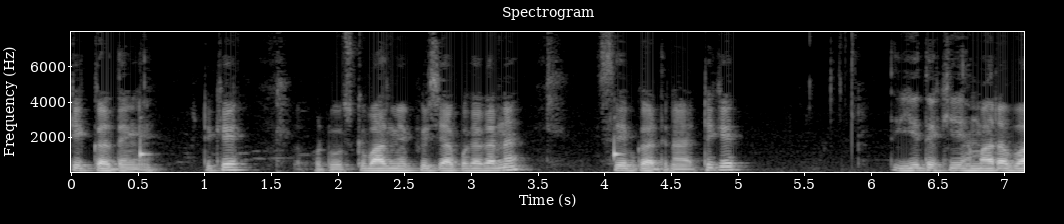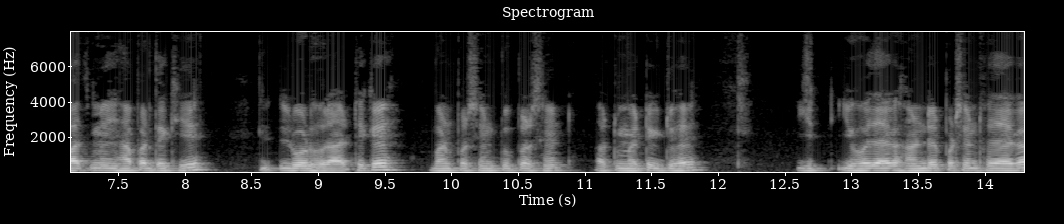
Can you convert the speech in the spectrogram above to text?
टिक कर देंगे, ठीक है। फ़ोटो, उसके बाद में फिर से आपको क्या करना है? सेव कर देना है, ठीक है। तो ये देखिए, हमारा वॉच में यहाँ पर देखिए, लोड हो रहा है, ठीक है। One percent, two percent automatic जो है ये ये हो जाएगा हंड्रेड परसेंट हो जाएगा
